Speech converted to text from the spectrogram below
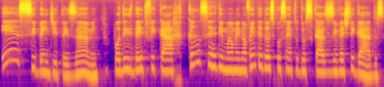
Esse bendito exame pode identificar câncer de mama em 92% dos casos investigados.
